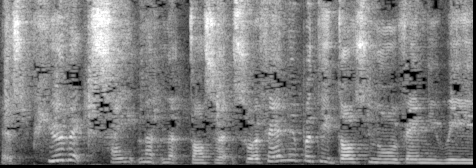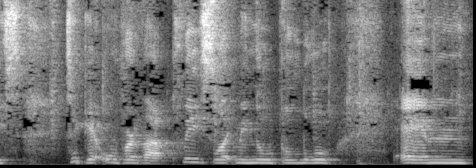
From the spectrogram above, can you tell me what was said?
It's pure excitement that does it. So if anybody does know of any ways to get over that, please let me know below. Um,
